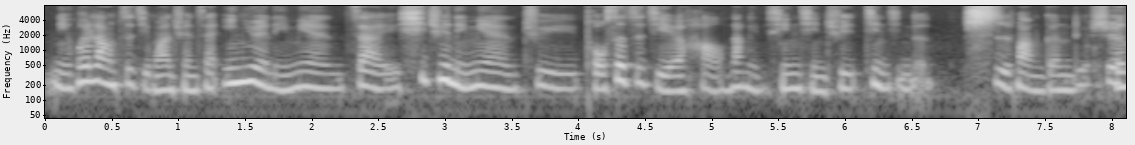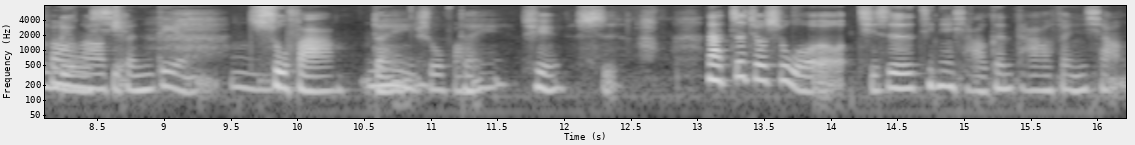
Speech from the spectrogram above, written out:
你会让自己完全在音乐里面，在戏剧里面去投射自己也好，让你的心情去尽情的释放跟流跟流血。沉淀、抒发，对，嗯、抒发，对，去是好。那这就是我其实今天想要跟大家分享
